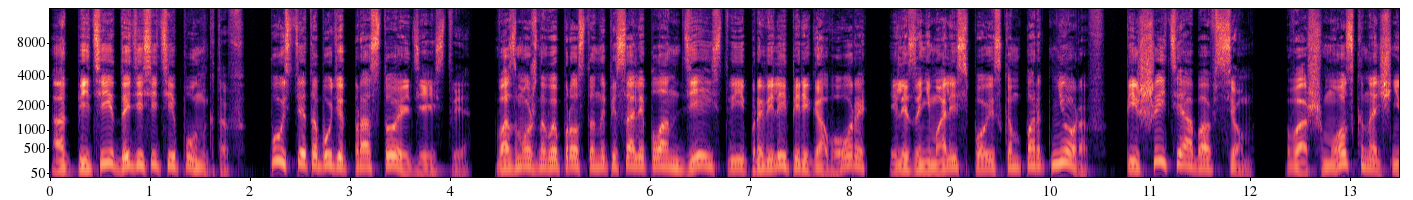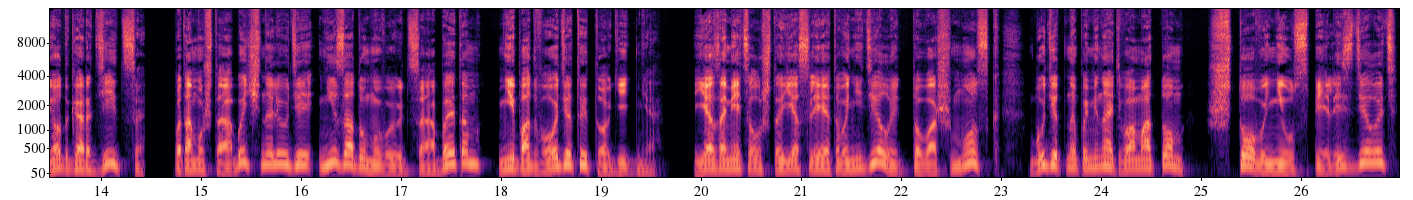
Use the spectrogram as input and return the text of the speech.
от 5 до 10 пунктов. Пусть это будет простое действие. Возможно, вы просто написали план действий провели переговоры или занимались поиском партнеров. Пишите обо всем. Ваш мозг начнет гордиться, потому что обычно люди не задумываются об этом, не подводят итоги дня. Я заметил, что если этого не делать, то ваш мозг будет напоминать вам о том, что вы не успели сделать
